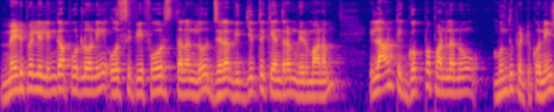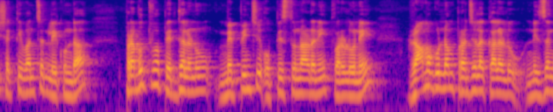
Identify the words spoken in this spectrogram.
మేడిపల్లి లింగాపూర్లోని ఓసిపి ఫోర్ స్థలంలో జల విద్యుత్తు కేంద్రం నిర్మాణం. ఇలాంటి గొప్ప పనులను ముందు పెట్టుకొని శక్తి వంచన లేకుండా ప్రభుత్వ పెద్దలను మెప్పించి ఒప్పిస్తున్నాడని త్వరలోనే రామగుండం ప్రజల కలలు నిజం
